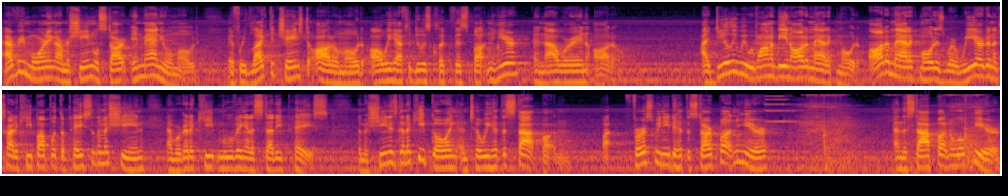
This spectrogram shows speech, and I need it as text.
Every morning our machine will start in manual mode. If we'd like to change to auto mode, all we have to do is click this button here and now we're in auto. Ideally, we want to be in automatic mode. Automatic mode is where we are going to try to keep up with the pace of the machine and we're going to keep moving at a steady pace. The machine is going to keep going until we hit the stop button. But first we need to hit the start button here and the stop button will appear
